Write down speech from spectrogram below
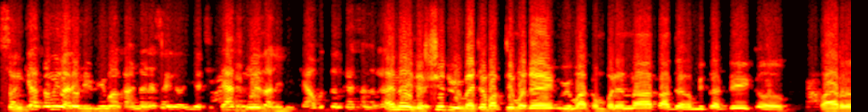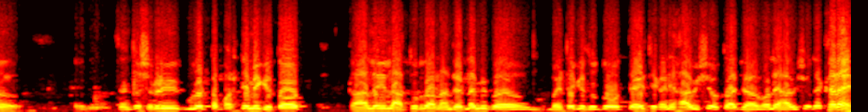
संख्या कमी झालेली विमा काढणाऱ्या संघ- याची. त्याचमुळे झालेली. त्याबद्दल काय नाही सांगाल? नाही निश्चित विम्याच्या बाबतीमध्ये विमा कंपन्यांना आता त्या- मी तर अं, फार अं, त्यांच्या सगळी उलट तपासणी आम्ही घेतो आहोत. कालही लातूरला नांदेडला मी अं, बैठकीत होतो. त्याही ठिकाणी हा विषय होता. जळगावला हा विषय होता. खरं आहे.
